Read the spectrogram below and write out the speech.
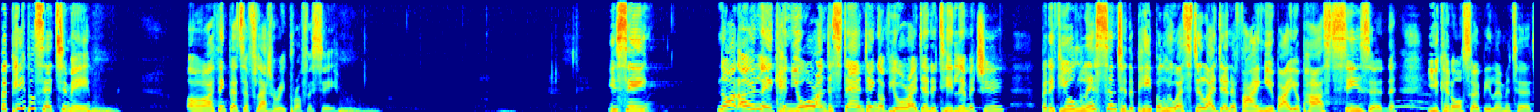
But people said to me, Oh, I think that's a flattery prophecy. You see, not only can your understanding of your identity limit you, but if you listen to the people who are still identifying you by your past season, you can also be limited.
